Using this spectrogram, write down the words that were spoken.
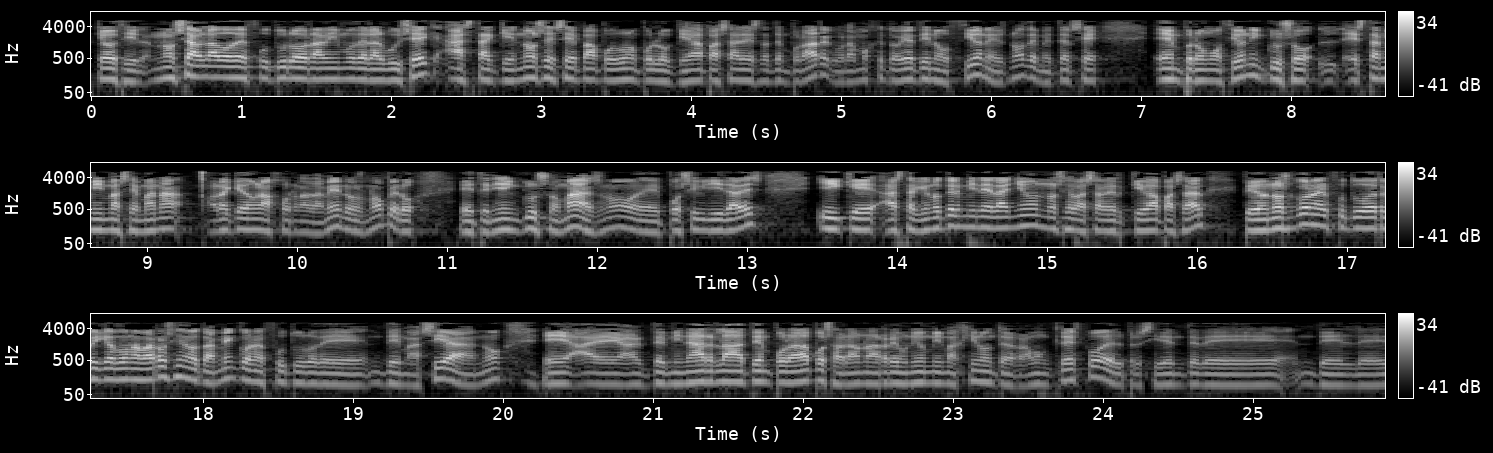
quiero decir, no se ha hablado de futuro ahora mismo del Albuisec hasta que no se sepa, pues bueno, por lo que va a pasar esta temporada, recordamos que todavía tiene opciones, ¿no? De meterse en promoción, incluso esta misma semana, ahora queda una jornada menos, ¿no? Pero eh, tenía incluso más, ¿no? Eh, posibilidades y que hasta que no termine el año no se va a saber qué va a pasar, pero no con el futuro de Ricardo Navarro, sino también con el futuro de, de Masía, ¿no? Eh, eh, al terminar la temporada, pues habrá una reunión, me imagino, entre Ramón Crespo, el presidente de, del, de-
